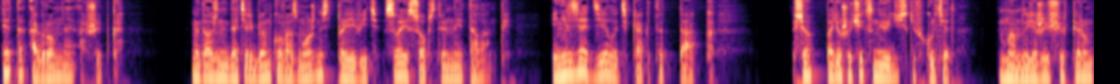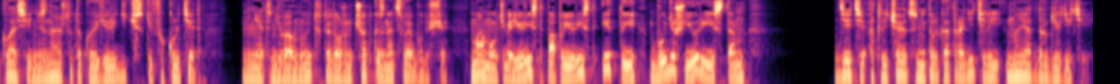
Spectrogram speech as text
Это огромная ошибка. Мы должны дать ребенку возможность проявить свои собственные таланты. И нельзя делать как-то так. Все, пойдешь учиться на юридический факультет. Мам, но я же еще в первом классе и не знаю, что такое юридический факультет. Меня это не волнует, ты должен четко знать свое будущее. Мама у тебя юрист, папа юрист, и ты будешь юристом. Дети отличаются не только от родителей, но и от других детей.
